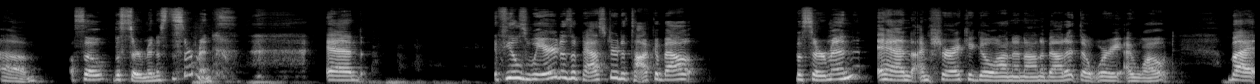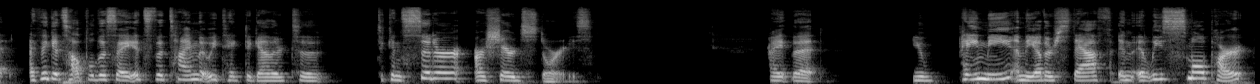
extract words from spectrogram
Um, so the sermon is the sermon. and it feels weird as a pastor to talk about the sermon. And I'm sure I could go on and on about it. Don't worry, I won't. But I think it's helpful to say it's the time that we take together to to consider our shared stories. Right? That you pay me and the other staff in at least small part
